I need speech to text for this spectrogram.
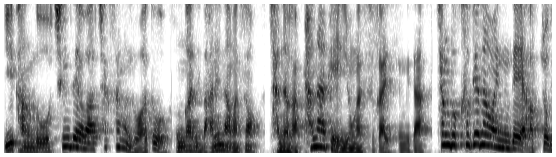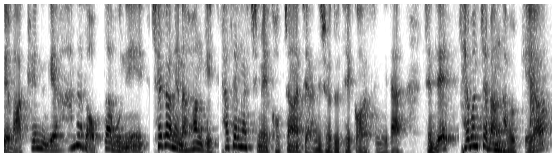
이 방도 침대와 책상을 놓아도 공간이 많이 남아서 자녀가 편하게 이용할 수가 있습니다. 창도 크게 나와 있는데 앞쪽에 막혀 있는 게 하나도 없다 보니 채광이나 환기, 사생활 침해 걱정하지 않으셔도 될 것 같습니다. 자, 이제 세 번째 방 가볼게요.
